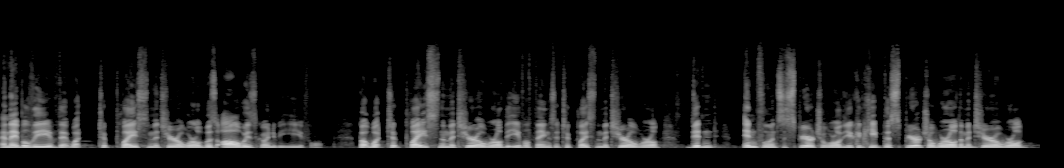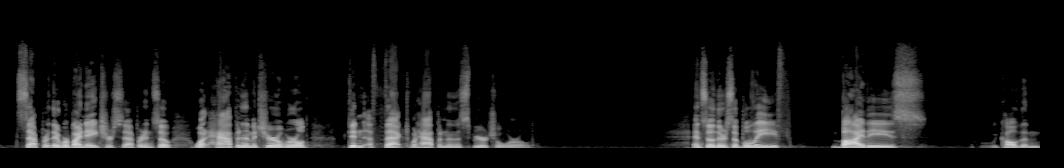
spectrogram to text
And they believed that what took place in the material world was always going to be evil. But what took place in the material world, the evil things that took place in the material world, didn't influence the spiritual world. You could keep the spiritual world and material world separate. They were by nature separate. And so what happened in the material world didn't affect what happened in the spiritual world. And so there's a belief by these, we call them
